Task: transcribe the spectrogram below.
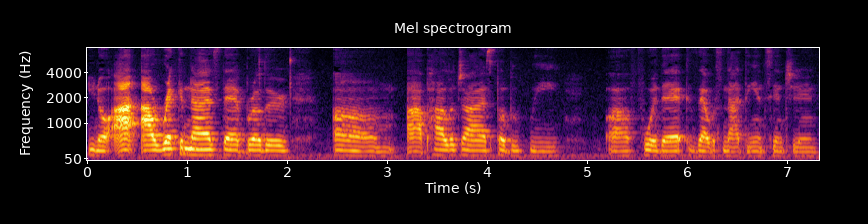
you know i i recognize that brother um i apologize publicly uh for that because that was not the intention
